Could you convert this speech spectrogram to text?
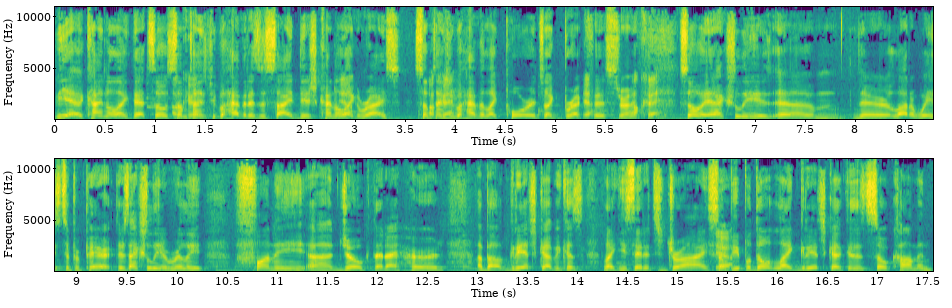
yeah, kind of like that. So sometimes people have it as a side dish, kind of Yeah. like rice. Sometimes Okay. people have it like porridge, like breakfast, right? Okay. So it actually is. Um, there are a lot of ways to prepare it. There's actually a really funny uh, joke that I heard about grechka because, like you said, it's dry. Some Yeah. people don't like grechka because it's so common.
